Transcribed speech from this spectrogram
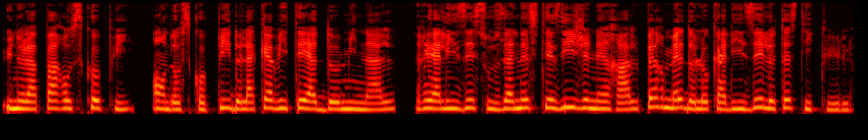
une laparoscopie, endoscopie de la cavité abdominale, réalisée sous anesthésie générale permet de localiser le testicule.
